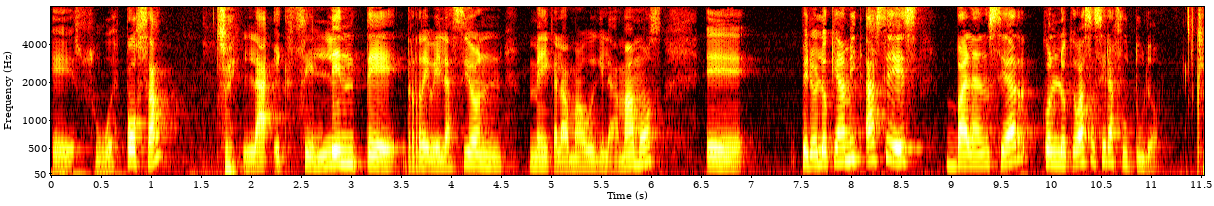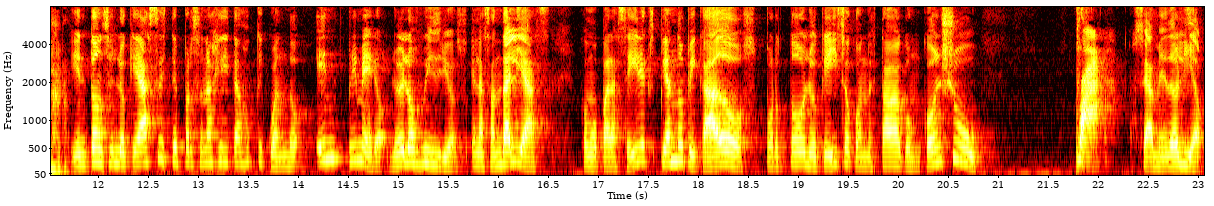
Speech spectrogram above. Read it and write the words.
eh, su esposa. Sí. La excelente revelación médica, la amamos y que la amamos. Eh, pero lo que Amit hace es balancear con lo que vas a hacer a futuro. Claro. Y entonces lo que hace este personaje de Ethan Hawke que cuando, en, primero, lo de los vidrios, en las sandalias, como para seguir expiando pecados por todo lo que hizo cuando estaba con Konshu, ¡pah! O sea, me dolió.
